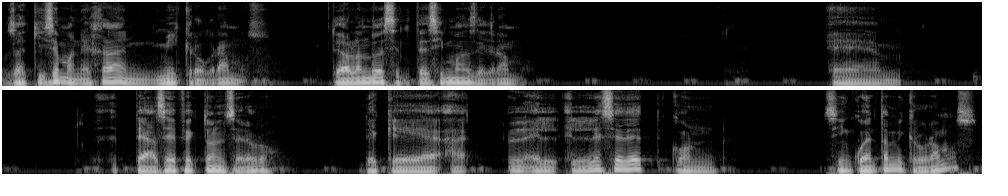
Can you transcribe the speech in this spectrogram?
o sea, aquí se maneja en microgramos. Estoy hablando de centésimas de gramo. Eh, te hace efecto en el cerebro. De que ah, el, el LSD con 50 microgramos,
